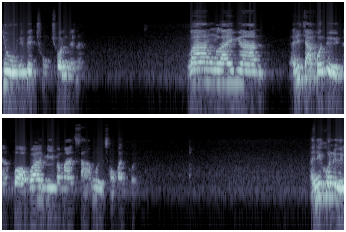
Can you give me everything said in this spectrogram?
อยู่นี่เป็นชุมชนเลยนะ บางรายงาน อันนี้จากคนอื่นนะบอกว่ามีประมาณสามหมื่นสองพันคน อันนี้คนอื่น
